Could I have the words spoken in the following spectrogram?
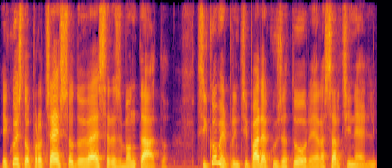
e questo processo doveva essere smontato. Siccome il principale accusatore era Sarcinelli,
